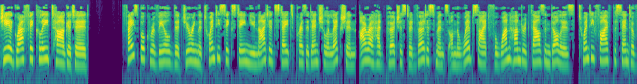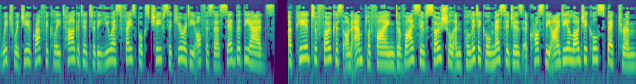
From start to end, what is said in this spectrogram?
geographically targeted Facebook revealed that during the 2016 United States presidential election, IRA had purchased advertisements on the website for $100,000, 25% of which were geographically targeted to the U.S. Facebook's chief security officer said that the ads appeared to focus on amplifying divisive social and political messages across the ideological spectrum.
